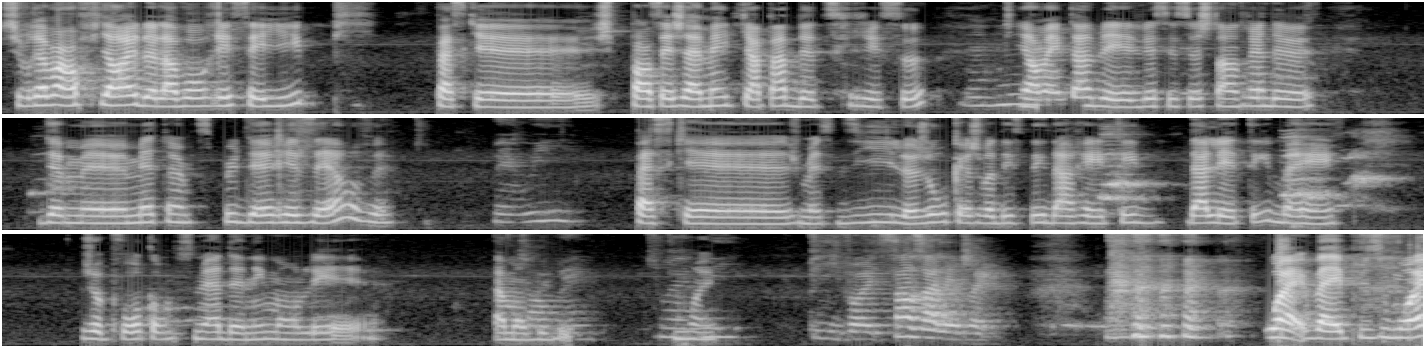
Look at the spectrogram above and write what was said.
je suis vraiment fière de l'avoir essayé. Puis parce que je pensais jamais être capable de tirer ça. Mhm. Puis en même temps, ben, là, c'est ça, je suis en train de, de me mettre un petit peu de réserve. Ben oui. Parce que je me suis dit, le jour que je vais décider d'arrêter d'allaiter, ben, je vais pouvoir continuer à donner mon lait à mon Quand bébé. même. Ouais, Ouais. oui. Puis il va être sans allergène. Ouais, ben, plus ou moins.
